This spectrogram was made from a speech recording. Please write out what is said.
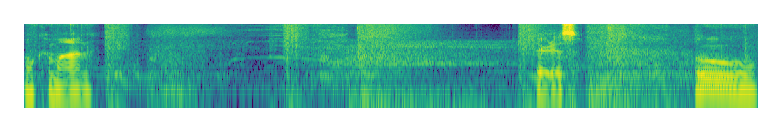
Oh, come on. There it is. Ooh.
